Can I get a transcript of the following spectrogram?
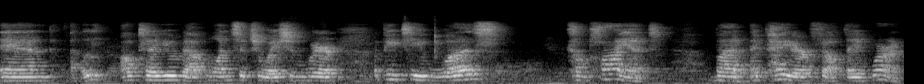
and I'll tell you about one situation where a PT was compliant, but a payer felt they weren't,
